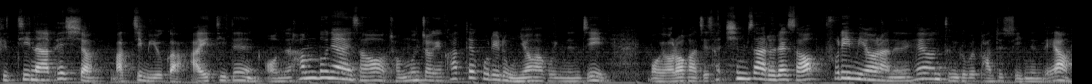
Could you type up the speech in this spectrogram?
뷰티나 패션, 맛집 육아, IT 등 어느 한 분야에서 전문적인 카테고리를 운영하고 있는지 뭐 여러 가지 심사를 해서 프리미어라는 회원 등급을 받을 수 있는데요.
